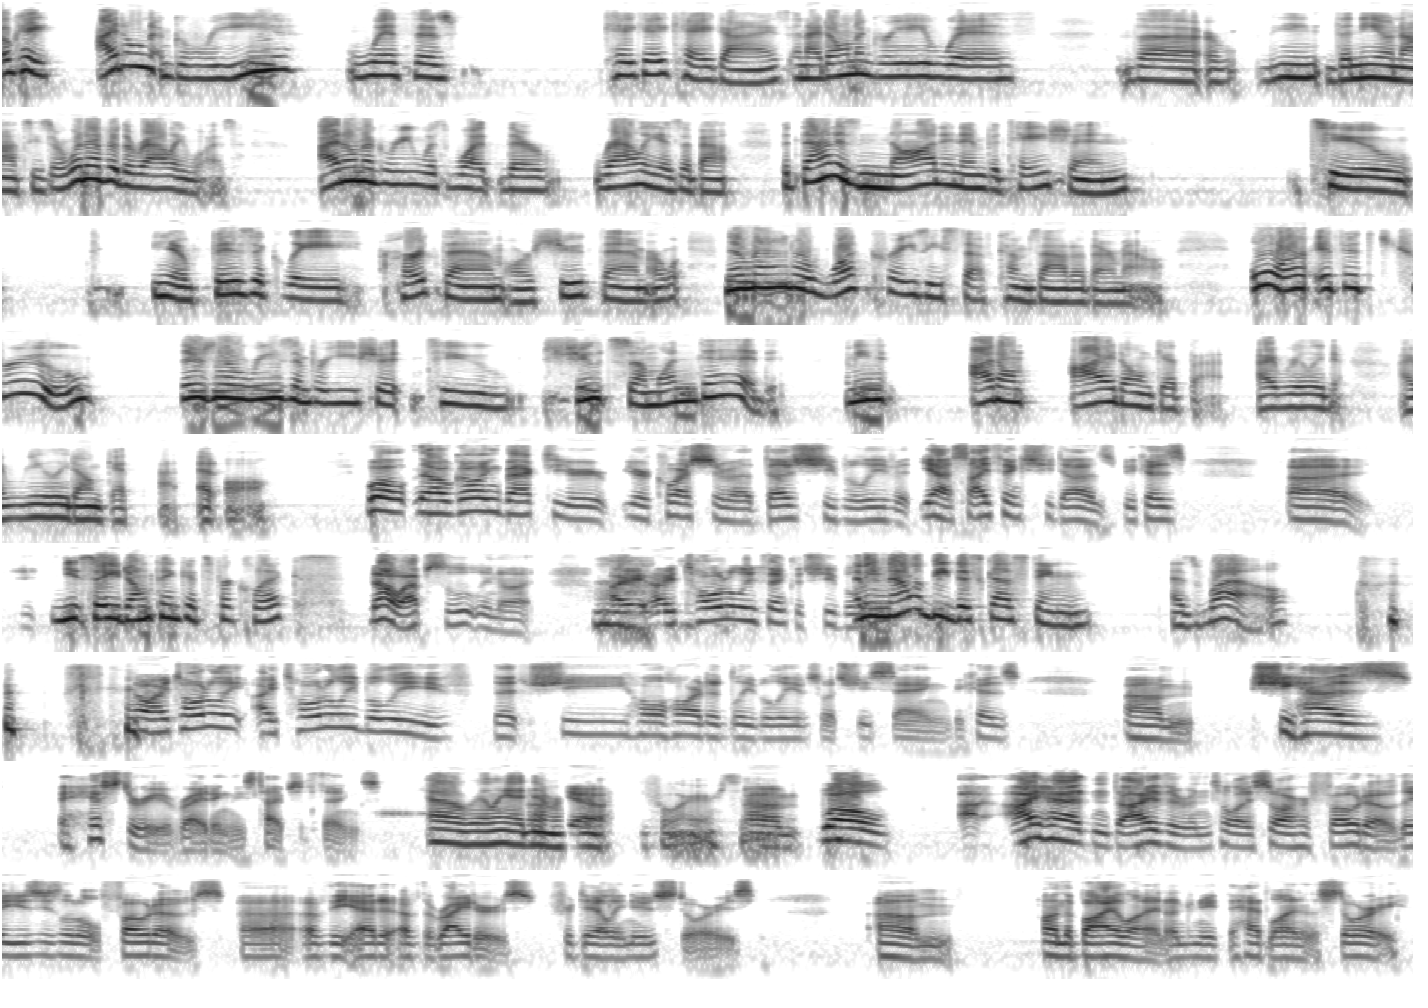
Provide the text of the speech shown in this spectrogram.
okay, I don't agree with those KKK guys, and I don't agree with the the, the neo Nazis or whatever the rally was. I don't agree with what their rally is about, but that is not an invitation to you know physically hurt them or shoot them or no matter what crazy stuff comes out of their mouth or if it's true there's no reason for you should to shoot someone dead i mean i don't i don't get that i really do, i really don't get that at all Well, now going back to your your question about does she believe it? Yes, I think she does because uh, you, so you don't think it's for clicks no, absolutely not. I, I totally think that she believes. I mean that would be disgusting as well no, I totally, I totally believe that she wholeheartedly believes what she's saying because um, she has a history of writing these types of things. oh really i'd never yeah. heard it before so Um, well, I, I hadn't either until I saw her photo. They use these little photos uh, of the edit of the writers for daily news stories um, on the byline underneath the headline of the story,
